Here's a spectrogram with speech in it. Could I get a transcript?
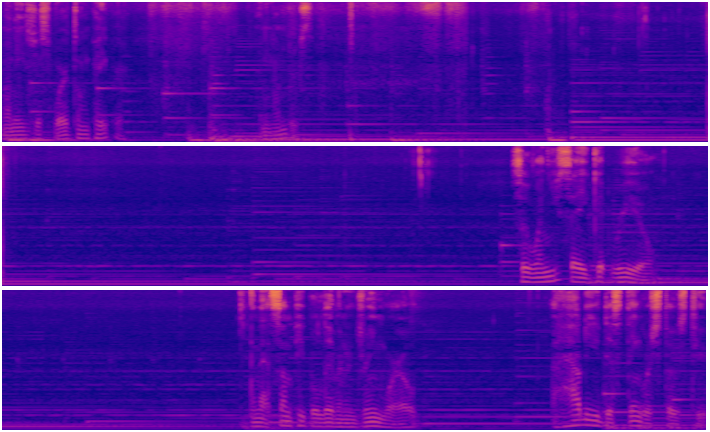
Money is just words on paper and numbers. So when you say get real, and that some people live in a dream world, how do you distinguish those two?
